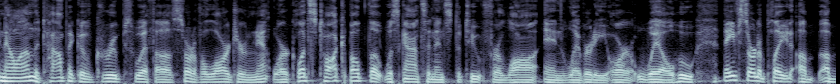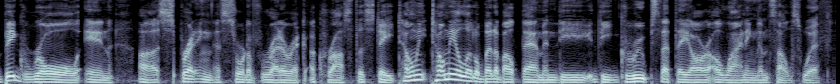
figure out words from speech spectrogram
Now, on the topic of groups with a sort of a larger network, let's talk about the Wisconsin Institute for Law and Liberty, or WILL, who they've sort of played a, a big role in uh, spreading this sort of rhetoric across the state. Tell me, tell me a little bit about them and the the groups that they are aligning themselves with.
